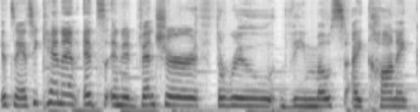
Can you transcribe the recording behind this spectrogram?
it's, anti-canon. It's an adventure through the most iconic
